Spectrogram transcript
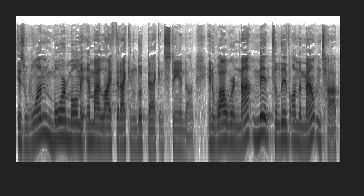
is one more moment in my life that I can look back and stand on. And while we're not meant to live on the mountaintop,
